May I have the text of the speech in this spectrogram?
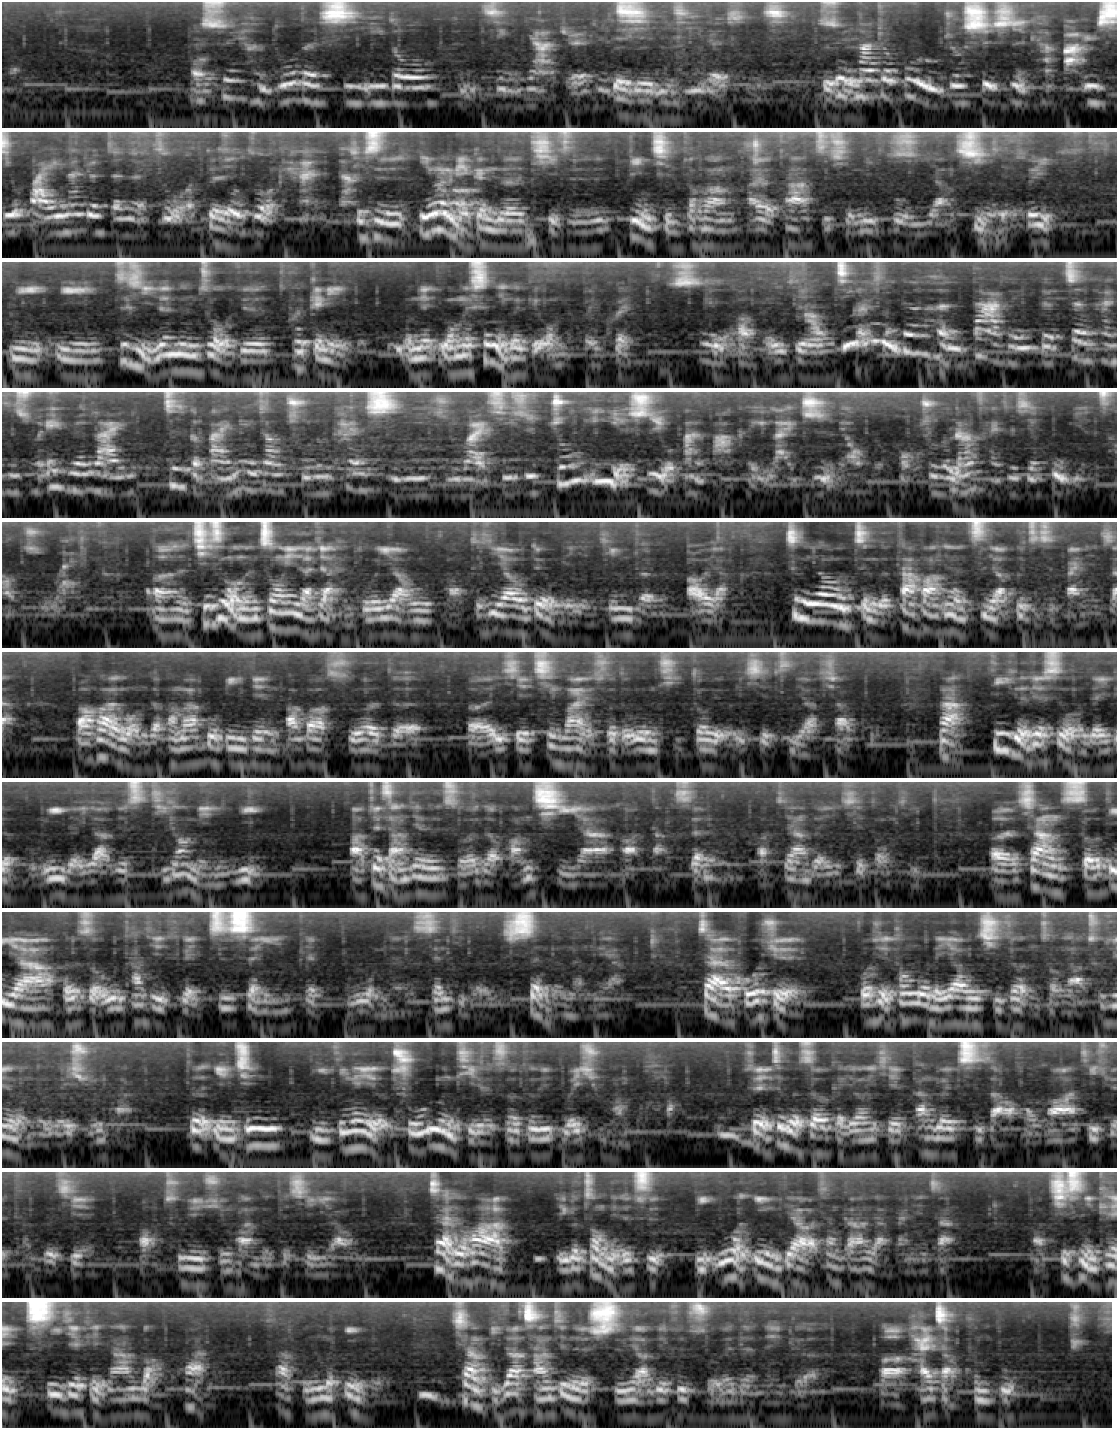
刀。所以很多的西医都很惊讶，觉得是奇迹的事情。所以那就不如就试试看吧。与其怀疑，那就真的做做做看。其实因为每个人的体质、病情状况，还有他执行力不一样，细节，所以你你自己认真做，我觉得会给你，我们我们身体会给我们的回馈，是好的一些。好，今天一个很大的一个震撼是说，哎，原来这个白内障除了看西医之外，其实中医也是有办法可以来治疗的。吼，除了刚才这些护眼操之外。呃，其实我们中医来讲，很多药物啊，这些药物对我们眼睛的保养，这个药物整个大方向的治疗不只是白内障，包括我们的黄斑部病变，包括所有的呃一些青光眼所的问题，都有一些治疗效果。那第一个就是我们的一个补益的药，就是提高免疫力啊，最常见的是所谓的黄芪呀、啊党参啊这样的一些东西。呃，像熟地啊、何首乌，它其实可以滋肾阴，可以补我们的身体的肾的能量。在活血活血通络的药物其实都很重要，促进我们的微循环。这眼睛你今天有出问题的时候，都是微循环不好，所以这个时候可以用一些当归、赤枣、红花、鸡血藤这些哦，促进循环的这些药物。再的话，一个重点就是，你如果硬掉，像刚刚讲白内障，啊，其实你可以吃一些可以让它软化的，它不那么硬的。像比较常见的食疗就是所谓的那个呃海藻昆布，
